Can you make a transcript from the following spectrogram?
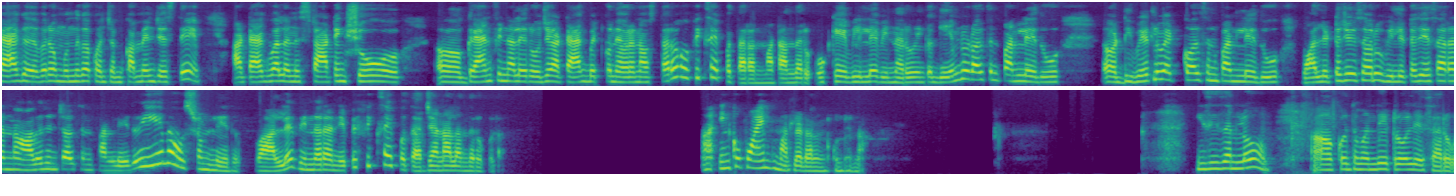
ట్యాగ్ ఎవరో ముందుగా కొంచెం కమెంట్ చేస్తే ఆ ట్యాగ్ వాళ్ళని స్టార్టింగ్ షో గ్రాండ్ ఫినాలే రోజు ఆ ట్యాగ్ పెట్టుకుని ఎవరైనా వస్తారో ఫిక్స్ అయిపోతారు అనమాట అందరూ. ఓకే వీళ్ళే విన్నరు ఇంకా గేమ్ చూడాల్సిన పని లేదు. డిబేట్లు పెట్టుకోవాల్సిన పని లేదు. వాళ్ళు ఇట్ట చేశారు వీళ్ళు ఇట్ట చేశారన్న ఆలోచించాల్సిన పని లేదు. ఏమీ అవసరం లేదు. వాళ్ళే విన్నర్ అని చెప్పి ఫిక్స్ అయిపోతారు జనాలందరూ కూడా. ఇంకో పాయింట్ మాట్లాడాలనుకుంటున్నా. ఈ సీజన్లో కొంతమంది ట్రోల్ చేశారు.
